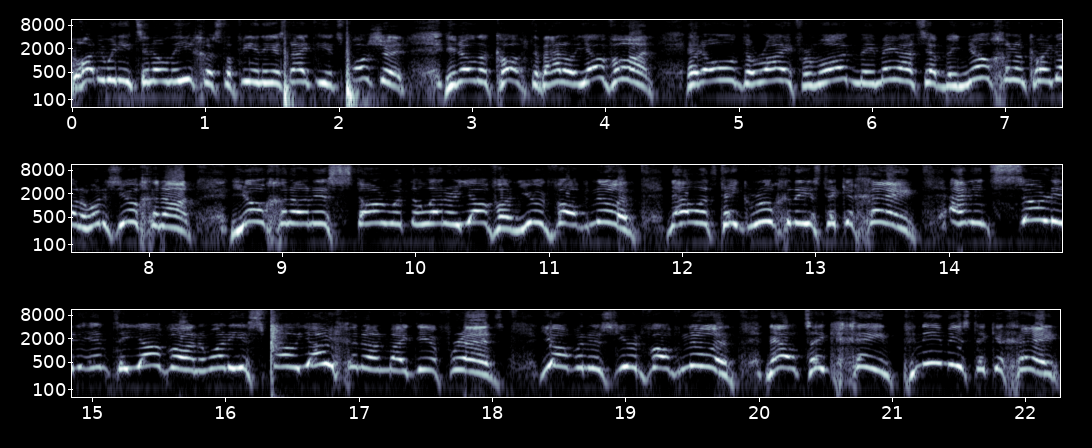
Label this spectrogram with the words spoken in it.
Why do we need to know the Ichas, Lafi, and Yasaiti? It's bullshit. You know the Koch, the battle of Yavan. It all derived from what? Say, but Yochanon coming on. What is Yochanan? Yochanan is start with the letter Yavan, Yud Vav Nun. Now let's take Ruchani, take a Chain, and insert it into Yavan. What do you spell Yochanan, my dear friends? Yavan is Yud Vav Nun. Now take Chain, Pneumius, take a Chain,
